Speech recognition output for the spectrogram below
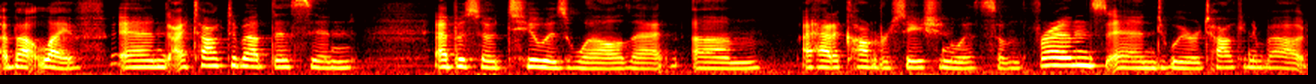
about life. And i talked about this in episode two as well that um, i had a conversation with some friends and we were talking about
